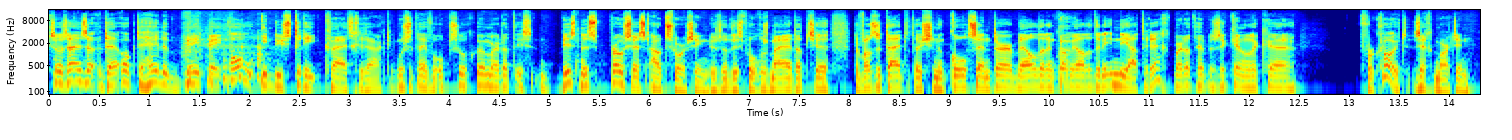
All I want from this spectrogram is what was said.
Zo zijn ze de, ook de hele BPO-industrie kwijtgeraakt. Ik moest het even opzoeken, maar dat is business process outsourcing. Dus dat is volgens mij dat je, er was een tijd dat als je een callcenter belde, dan kwam je altijd in India terecht. Maar dat hebben ze kennelijk uh, verklooid, zegt Martin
